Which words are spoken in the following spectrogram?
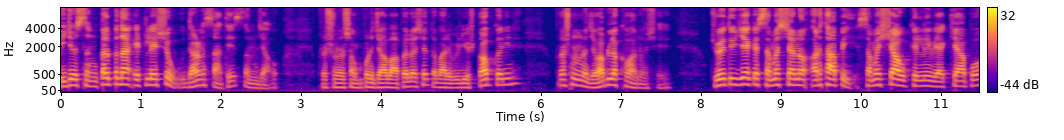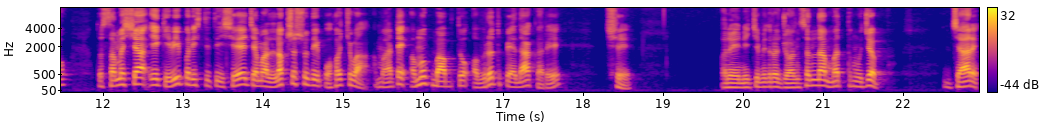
બીજો સંકલ્પના એટલે શું? ઉદાહરણ સાથે સમજાવો. પ્રશ્નનો સંપૂર્ણ જવાબ આપેલો છે. તમારે વીડિયો સ્ટોપ કરીને પ્રશ્નનો જવાબ લખવાનો છે. જોઈએ ત્રીજે કે સમસ્યાનો અર્થ આપી સમસ્યા ઉકેલની વ્યાખ્યા આપો. તો સમસ્યા એક એવી પરિસ્થિતિ છે જેમાં લક્ષ્ય સુધી પહોંચવા માટે અમુક બાબતો અવરોધ પેદા કરે છે. અને નીચે મિત્રો જોન્સનના મત મુજબ, જ્યારે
